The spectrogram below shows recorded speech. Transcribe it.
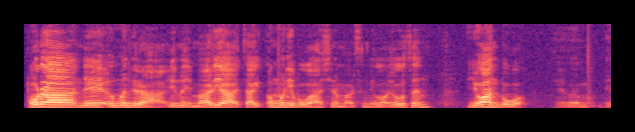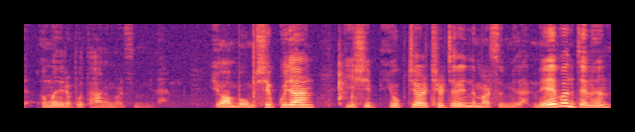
보라 내 어머니라. 이는 마리아 자기 어머니 보고 하시는 말씀이고 이것은 요한 보고 어머니를 부탁하는 말씀입니다. 요한복음 19장 26절 7절에 있는 말씀입니다. 네 번째는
